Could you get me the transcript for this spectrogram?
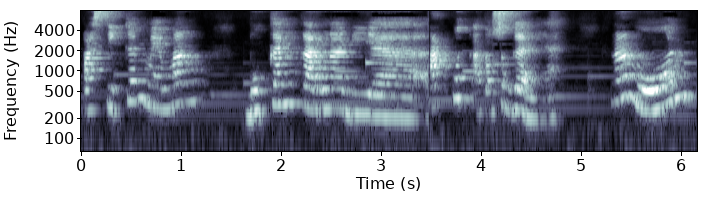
Pastikan memang bukan karena dia takut atau segan ya. Namun,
